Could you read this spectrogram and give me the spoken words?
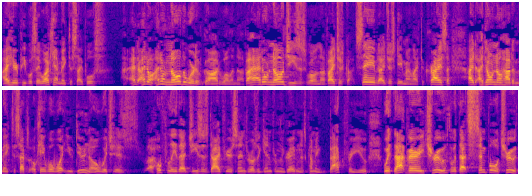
I hear people say, well, I can't make disciples. I, I, don't, I don't know the Word of God well enough. I, I, don't know Jesus well enough. I just got saved. I just gave my life to Christ. I, I don't know how to make disciples. Okay, well, what you do know, which is uh, hopefully that Jesus died for your sins, rose again from the grave, and is coming back for you, with that very truth, with that simple truth,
